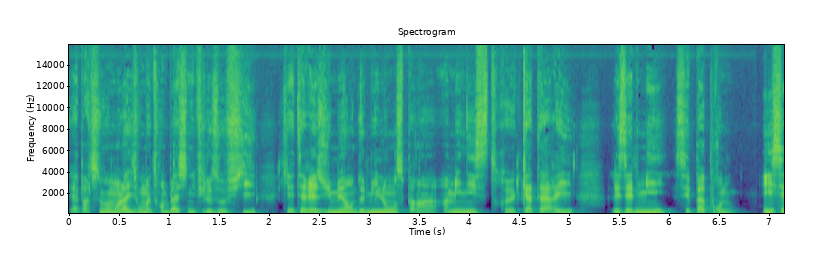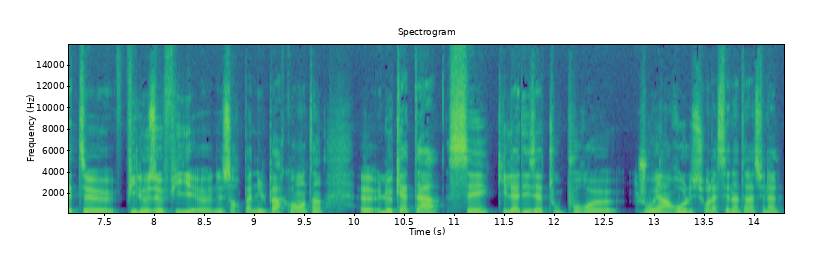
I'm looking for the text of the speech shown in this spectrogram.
Et à partir de ce moment-là, ils vont mettre en place une philosophie qui a été résumée en 2011 par un, un ministre qatari. Les ennemis, c'est pas pour nous. Et cette euh, philosophie euh, ne sort pas nulle part, Corentin. Euh, le Qatar sait qu'il a des atouts pour jouer un rôle sur la scène internationale.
